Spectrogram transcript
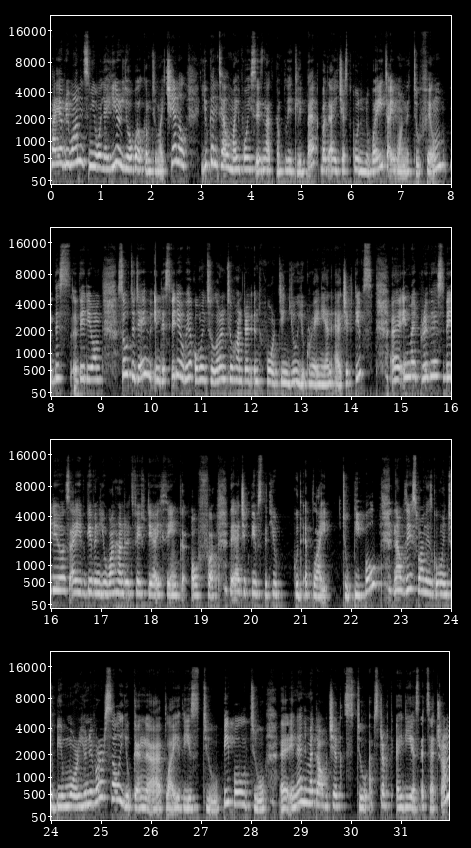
Hi everyone, it's me Olya here. You're welcome to my channel. You can tell my voice is not completely back, but I just couldn't wait. I wanted to film this video. So today in this video we are going to learn 240 new Ukrainian adjectives. Uh, in my previous videos I've given you 150 I think of uh, the adjectives that you could apply to people. Now this one is going to be more universal. You can uh, apply these to people, to uh, inanimate objects, to abstract ideas, etc.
